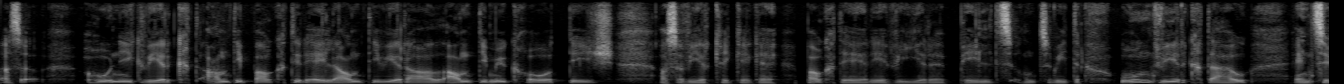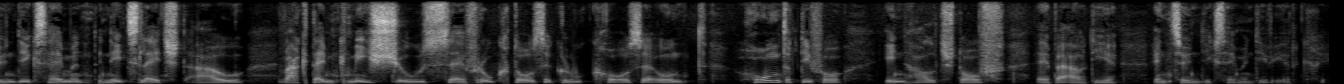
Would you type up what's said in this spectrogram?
Also Honig wirkt antibakteriell, antiviral, antimykotisch, also Wirkung gegen Bakterien, Viren, Pilze und so weiter. Und wirkt auch entzündungshemmend, nicht zuletzt auch wegen dem Gemisch aus äh, Fructose, Glucose und hunderte von Inhaltsstoffen, eben auch die entzündungshemmende Wirkung.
